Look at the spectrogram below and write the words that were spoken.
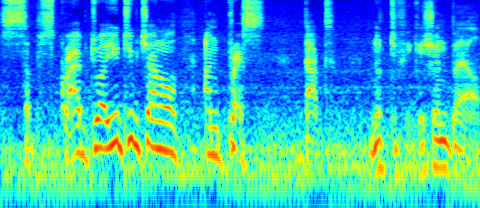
subscribe to our YouTube channel and press that notification bell.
